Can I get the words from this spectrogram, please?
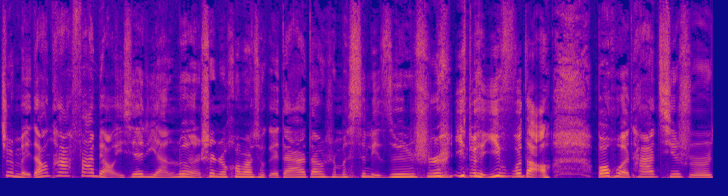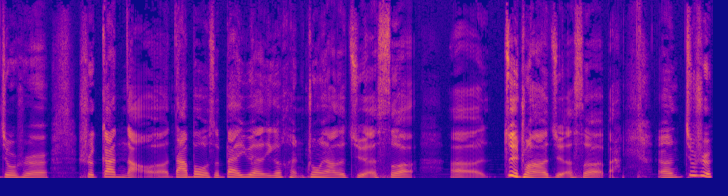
就是每当他发表一些言论，甚至后面去给大家当什么心理咨询师、一对一辅导，包括他其实就是是干倒了大 boss 拜月的一个很重要的角色，呃，最重要的角色吧。嗯、就是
